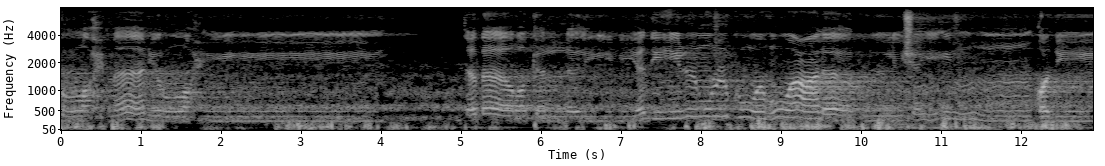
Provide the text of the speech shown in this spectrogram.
الرحمن الرحيم تبارك الذي بيده الملك وهو على كل شيء قدير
